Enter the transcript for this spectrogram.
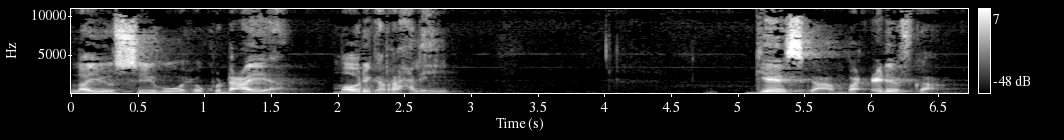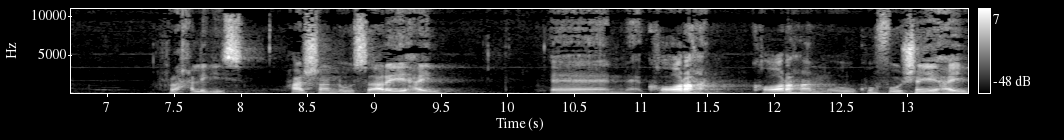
la yusiibu wuxuu ku dhacayaa mawrika raxlihi. Geeska amba cidhifka raxligiisa. Hashan uu saaran yahay koorahan. Koorahan uu ku fuushan yahay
